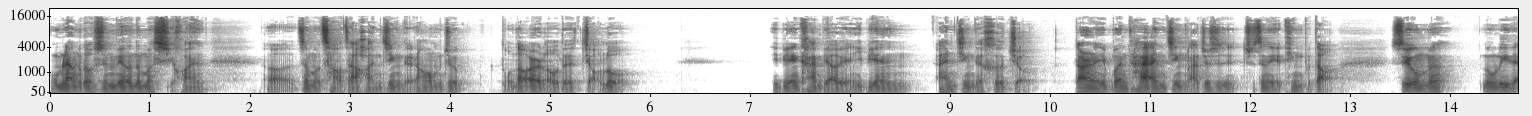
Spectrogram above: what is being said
我们两个都是没有那么喜欢，呃，这么嘈杂环境的。然后我们就躲到二楼的角落，一边看表演，一边安静的喝酒。当然也不能太安静啦，就是就真的也听不到。所以我们努力的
